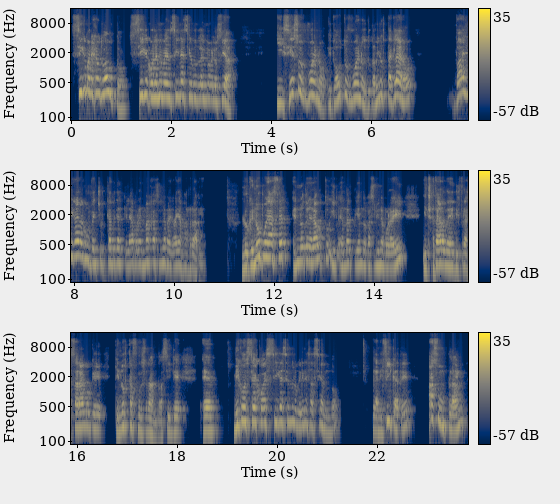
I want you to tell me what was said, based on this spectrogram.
sigue manejando tu auto, sigue con la misma benzina, sigue con la misma velocidad Y si eso es bueno, y tu auto es bueno, y tu camino está claro, va a llegar algún venture capital que le va a poner más gasolina para que vayas más rápido. Lo que no puedes hacer es no tener auto y andar pidiendo gasolina por ahí y tratar de disfrazar algo que, que no está funcionando. Así que eh, mi consejo es sigue haciendo lo que vienes haciendo, planifícate, haz un plan,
